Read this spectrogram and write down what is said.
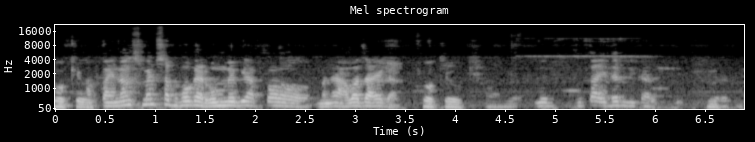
ओके आपका अनाउंसमेंट सब होगा रूम में भी आपको मैंने आवाज़ आएगा। Okay okay. जूता इधर निकाल। हम्म।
